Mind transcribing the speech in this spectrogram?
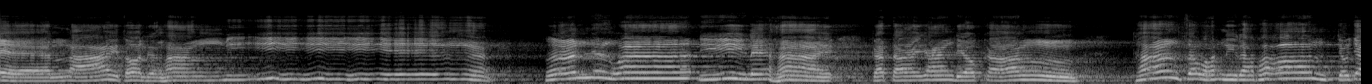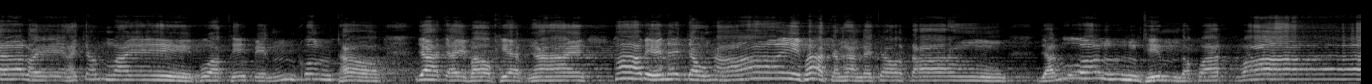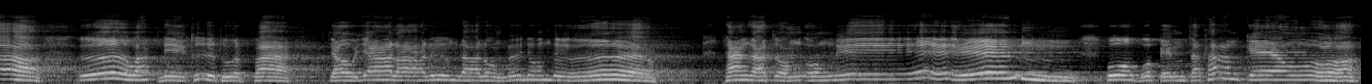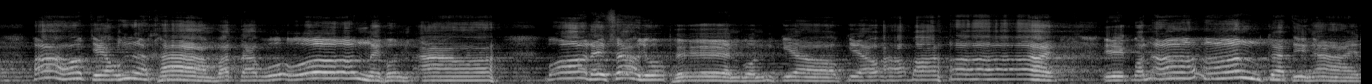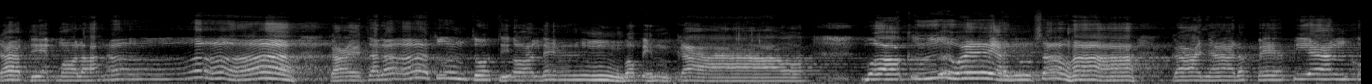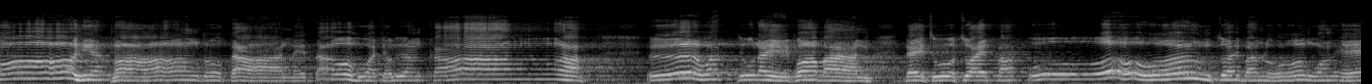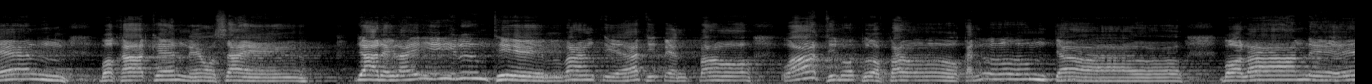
นหลายต่อเรื่องหังมีเพิ่นยังว่าดีและหายกระตายอย่างเดียวกัน ทางสวรรค์นิรพานเจ้าอย่าไหลให้จำไว้ พวกที่เป็นคนเท่าอย่าใจเบาเครียดง่ายผ้าเบนให้เจ้าง่ายผ้าจังงานให้เจ้าตังอย่าล้วนทิมดอกวัดว่าเออวัดนี่คือถูดฟ้า เจ้าอย่าลาลืมลาลงหรือโยมเด้อทางกระจงองค์นี้ ผู้ผู้เป็นสถานแก้วพาเอาเจียวเหือข้ามวัดตะวนในพนอาวบ่ได้เศร้าอยู่เพื่อนบนเกี่ยวเกี่ยวอาบายอีกบนอังก็ที่ง่ายรับทิพมอลานะกายสละซุ่มตัวที่อ่อนแรงบ่เป็นกาวบอกคือไว้อายุเศร้าหา กาญาดเปเปียนขอเหียของตัวตาในเต้ามัวเจ้าเรื่องกางเออวัดอยู่ในพ่อบ้าน ได้ถูช่วยปรับปรุงช่วยบำรุงวังแอนบ่ขาดแค้นแนวใส่อย่าได้ไหลลืมเทีมวางเตียที่เป็นเป้าวัดที่หมดตัวเป้ากันโยมเจ้าบ่ลามเลย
